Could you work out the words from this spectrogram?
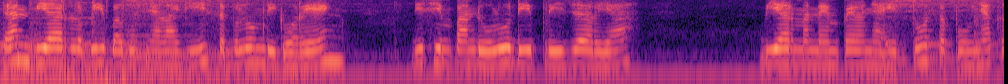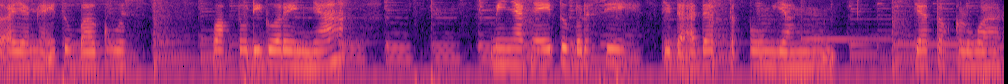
dan biar lebih bagusnya lagi sebelum digoreng disimpan dulu di freezer ya. Biar menempelnya itu tepungnya ke ayamnya itu bagus. Waktu digorengnya minyaknya itu bersih. Tidak ada tepung yang jatuh keluar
